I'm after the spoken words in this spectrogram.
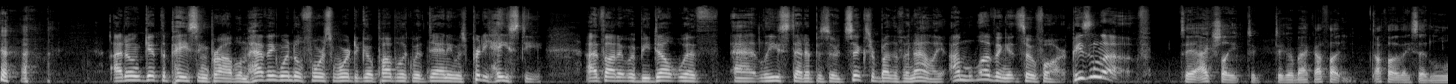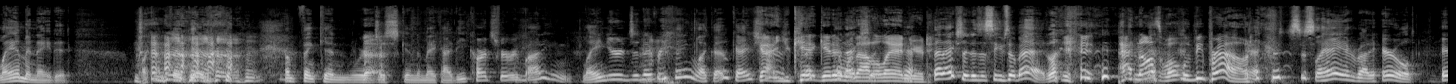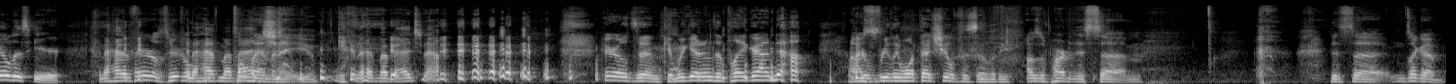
I don't get the pacing problem. Having Wendell force Ward to go public with Danny was pretty hasty. I thought it would be dealt with at least at episode six or by the finale. I'm loving it so far. Peace and love. See, actually, to, to go back, I thought I thought they said laminated. Like I'm thinking, I'm thinking we're just going to make ID cards for everybody and lanyards and everything. Like okay, sure. you can't get in without a lanyard. yeah, that actually doesn't seem so bad. Like Patton Oswalt would be proud. it's just like, hey, everybody, Harold, Harold is here. Can I have Harold's here Can I have my to badge? laminate you. Can I have my badge now? Harold's in. Can we get into the playground now? I really want that shield facility. I was a part of this. Um, this uh, it's like a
